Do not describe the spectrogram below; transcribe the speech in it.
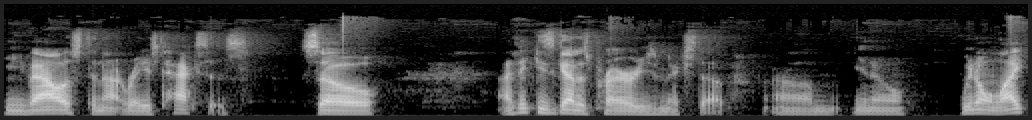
he vows to not raise taxes. So I think he's got his priorities mixed up. Um, you know, we don't like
